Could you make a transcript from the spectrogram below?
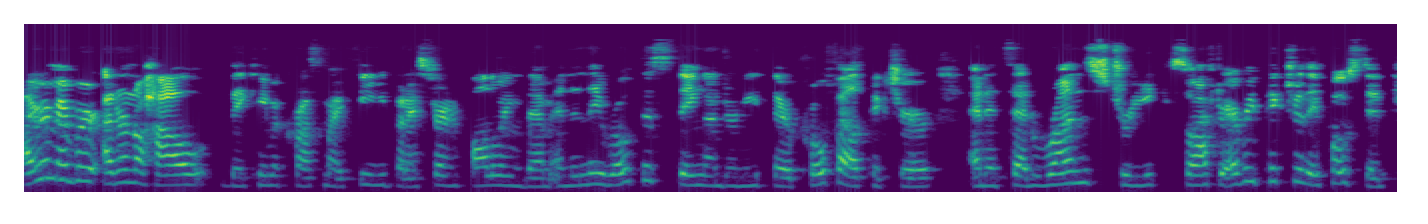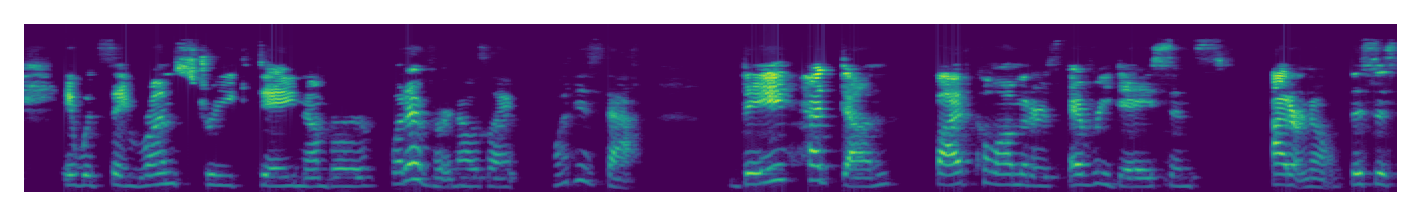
I remember, I don't know how they came across my feed, but I started following them and then they wrote this thing underneath their profile picture and it said run streak. So after every picture they posted, it would say run streak day number, whatever. And I was like, what is that? They had done five kilometers every day since, I don't know. This is,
